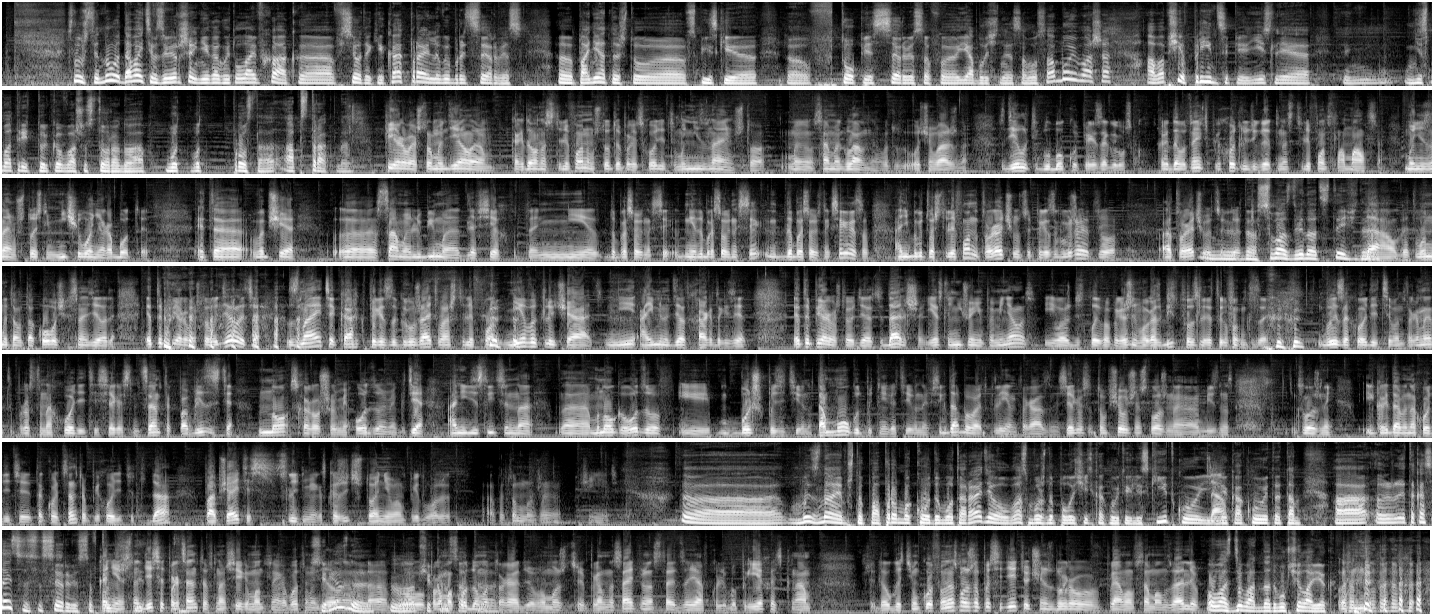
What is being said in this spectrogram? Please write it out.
Слушайте, ну давайте в завершении какой-то лайфхак. Э, Все-таки, как правильно выбрать сервис? Э, понятно, что э, в списке в топе сервисов яблочная, само собой, ваша. А вообще, в принципе, если не смотреть только в вашу сторону, а вот, вот просто абстрактно. Первое, что мы делаем, когда у нас с телефоном что-то происходит, мы не знаем, что. Мы, самое главное, вот очень важно, сделайте глубокую перезагрузку. Когда, вот знаете, приходят люди, говорят, у нас телефон сломался, мы не знаем, что с ним, ничего не работает. Это вообще э, самое любимое для всех вот, недобросовестных, недобросовестных, добросовестных сервисов. Они берут ваш телефон, отворачиваются, перезагружают его, отворачиваются. Говорят, да, с вас 12 тысяч, да? Да, он говорит, вы мы там такого сейчас наделали. Это первое, что вы делаете. Знаете, как перезагружать ваш телефон. Не выключать, не, а именно делать hard reset. Это первое, что вы делаете. Дальше, если ничего не поменялось, и ваш дисплей по-прежнему разбит после этой функции, вы заходите в интернет и просто находите сервисный центр поблизости, но с хорошими отзывами, где они действительно э, много отзывов и больше позитивных. Там могут быть негативные, всегда бывают клиенты разные. Сервис это вообще очень сложный бизнес сложный. И когда вы находите такой центр, приходите туда, пообщайтесь с людьми, расскажите, что они вам предложат, а потом уже чините. Мы знаем, что по промокоду Моторадио у вас можно получить какую-то или скидку, да. или какую-то там. А э, это касается сервисов? Конечно, 10% на все ремонтные работы мы Серьезно? делаем. Да, ну, по промокоду Моторадио. Вы можете прямо на сайте у нас ставить заявку, либо приехать к нам всегда угостим кофе. У нас можно посидеть очень здорово прямо в самом зале. У вас диван на двух человек. Ну,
